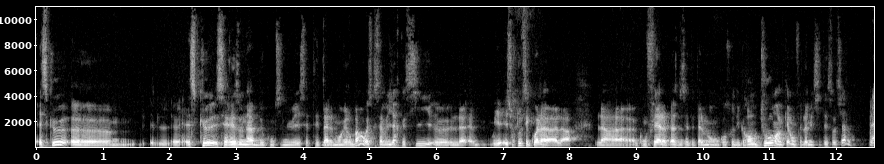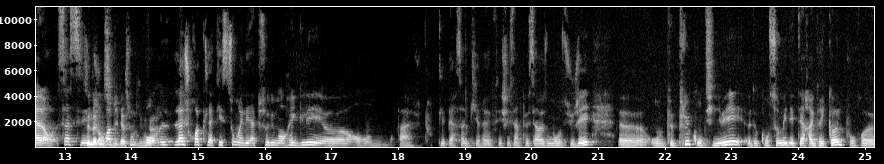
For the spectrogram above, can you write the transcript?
Est-ce que euh, est-ce que c'est raisonnable de continuer cet étalement urbain ou est-ce que ça veut dire que si euh, et surtout c'est quoi la, la, la qu'on fait à la place de cet étalement? On construit des grandes tours dans lesquelles on fait de la mixité sociale? Alors ça c'est c'est de la densification bon, Là je crois que la question elle est absolument réglée. Euh, en, enfin toutes les personnes qui réfléchissent un peu sérieusement au sujet, euh, on ne peut plus continuer de consommer des terres agricoles pour euh,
